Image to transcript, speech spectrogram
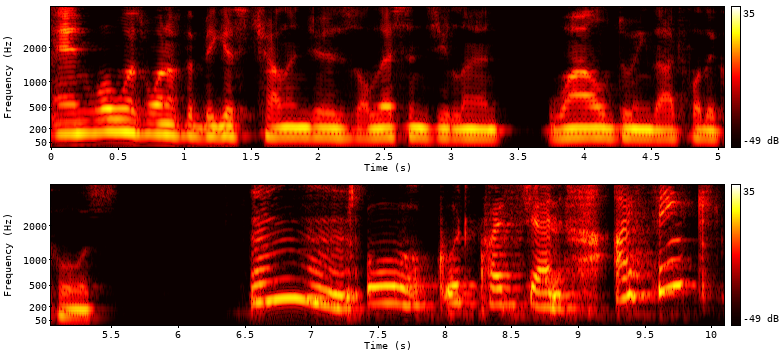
And what was one of the biggest challenges or lessons you learned while doing that for the course? Mm, oh, good question. I think,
